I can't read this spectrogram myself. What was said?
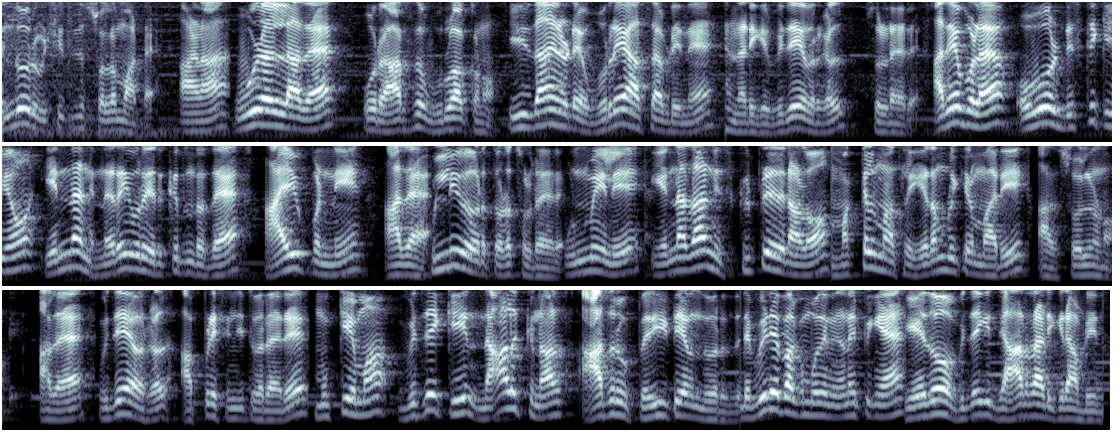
எந்த ஒரு விஷயத்தையும் சொல்ல மாட்டேன். ஆனா ஊழல் இல்லாத ஒரு அரசை உருவாக்கணும். இதுதான் என்னுடைய ஒரே ஆசை அப்படின்னு நடிகர் விஜய் அவர்கள் சொல்றாரு. அதே போல ஒவ்வொரு டிஸ்ட்ரிக்ட்லயும் என்ன நிறைவுரை இருக்குன்றத ஆய்வு பண்ணி அதை புள்ளி விவரத்தோட சொல்றாரு. உண்மையிலேயே என்னதான் நீ ஸ்கிரிப்ட் எழுதினாலும் மக்கள் மனசுல இடம் பிடிக்கிற மாதிரி அதை சொல்லணும். அதை விஜய் அவர்கள் அப்படி செஞ்சுட்டு வர்றாரு. முக்கியமா விஜய்க்கு நாளுக்கு நாள் ஆதரவு பெருகிட்டே வந்து வருது. இந்த வீடியோ பார்க்கும்போது நினைப்பீங்க ஏதோ விஜய்க்கு ஜாரா அடிக்கிறான் அப்படின்னு.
